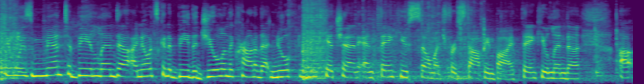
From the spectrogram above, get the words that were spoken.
it was meant to be, Linda. I know it's going to be the jewel in the crown of that new, new kitchen, and thank you so much for stopping by. Thank you, Linda. Uh,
